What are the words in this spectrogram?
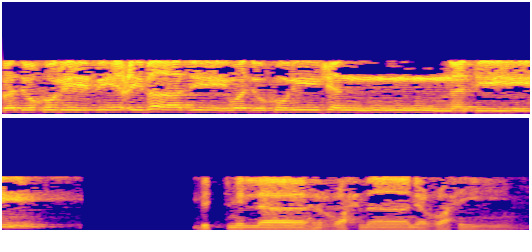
فادخلي في عبادي وادخلي جنتي. بسم الله الرحمن الرحيم.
